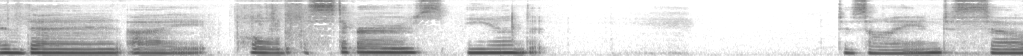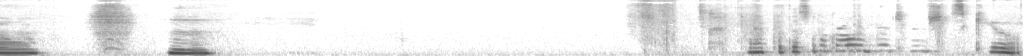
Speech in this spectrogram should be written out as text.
And then I pulled stickers and designed. So, hmm. Can I put this little girl in here too? She's cute.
